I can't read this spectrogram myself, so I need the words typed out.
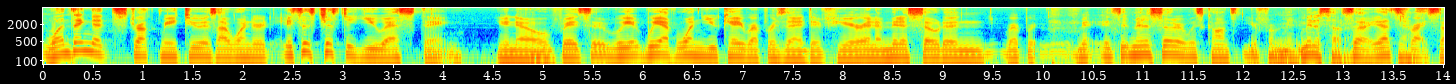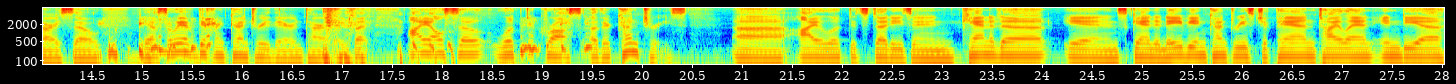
one thing that struck me too is I wondered, is this just a U.S. thing? You know, mm. we we have one UK representative here and a Minnesotan rep. Is it Minnesota or Wisconsin? You're from Minnesota. So that's yes. right. Sorry. So yeah, so we have a different country there entirely. But I also looked across other countries. Uh, I looked at studies in Canada, in Scandinavian countries, Japan, Thailand, India,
